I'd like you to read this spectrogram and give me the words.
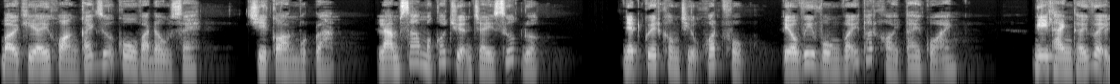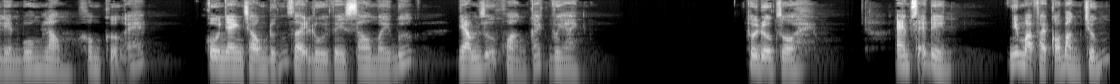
Bởi khi ấy khoảng cách giữa cô và đầu xe chỉ còn một đoạn, làm sao mà có chuyện chảy xước được. Nhất quyết không chịu khuất phục, Tiểu Vi vùng vẫy thoát khỏi tay của anh. Nghị Thành thấy vậy liền buông lòng, không cưỡng ép. Cô nhanh chóng đứng dậy lùi về sau mấy bước, nhằm giữ khoảng cách với anh. Thôi được rồi, em sẽ đến, nhưng mà phải có bằng chứng.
